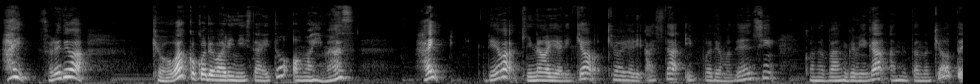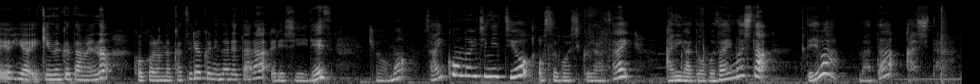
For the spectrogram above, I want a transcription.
はいそれでは今日はここで終わりにしたいと思います。はいでは昨日より今日今日より明日一歩でも前進。この番組があなたの今日という日を生き抜くための心の活力になれたら嬉しいです。今日も最高の一日をお過ごしください。ありがとうございました。ではまた明日。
